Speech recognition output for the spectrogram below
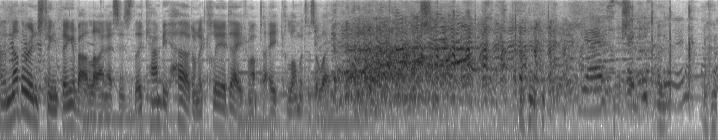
And another interesting thing about lionesses is they can be heard on a clear day from up to eight kilometres away. yes, thank you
